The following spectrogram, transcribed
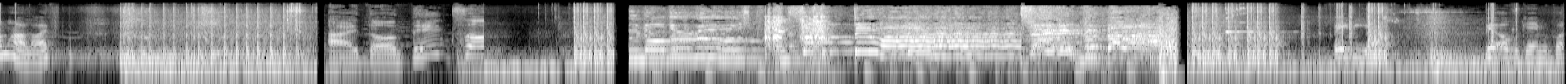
Somehow alive. I don't think so. You know the rules, and so do I. Say goodbye. Baby, yes. Bit of a game of God.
